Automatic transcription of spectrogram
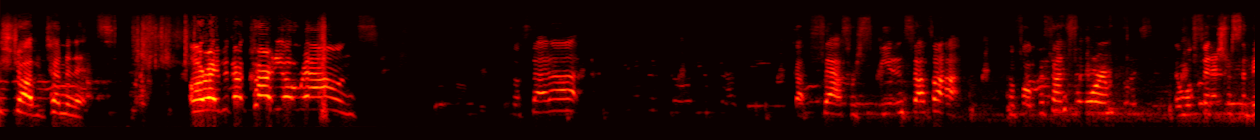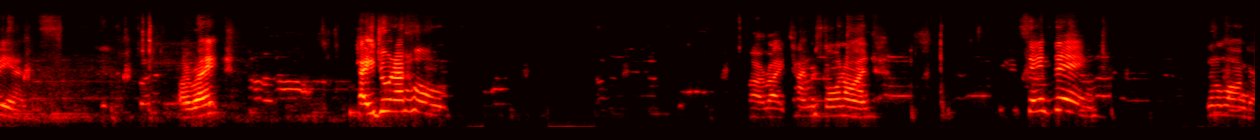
Nice job, 10 minutes. All right, we got cardio rounds. So set up. Got we're speeding stuff up. We'll focus on form, and we'll finish with the bands. All right? How you doing at home? All right, timer's going on. Same thing, a little longer.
